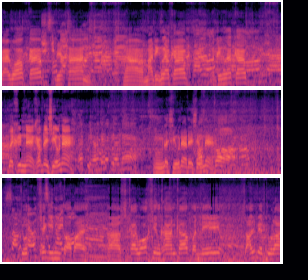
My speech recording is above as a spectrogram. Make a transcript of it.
กายวอล์กครับเรียกคานอ่ามาถึงแล้วครับ มาถึงแล้วครับ ได้ขึ้นแน่ครับได้เสียวแน่ได้เสียวได้เสียวแน่อืมได้เสียวแน่ได้เสียวแน่ก็จุดเช็คอินต่อไปอ่าสกายวอล์กเชียงคานครับ วันนี้ 31 ตุลา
